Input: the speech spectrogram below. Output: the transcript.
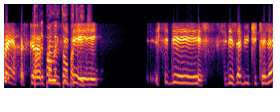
ben, faire, parce que parlez pas en comme même temps, c'est des, c'est des, c'est des abus tutélaires,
